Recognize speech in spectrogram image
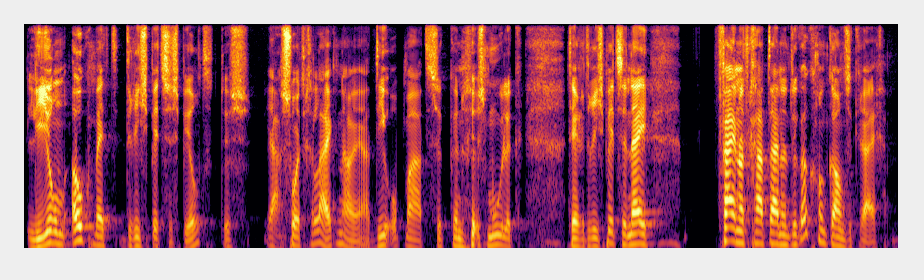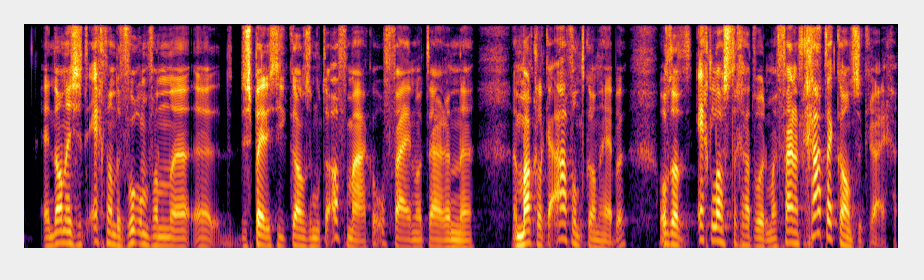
Lyon ook met drie spitsen speelt. Dus ja, soortgelijk. Nou ja, die opmaat, ze kunnen dus moeilijk tegen drie spitsen. Nee, Feyenoord gaat daar natuurlijk ook gewoon kansen krijgen. En dan is het echt aan de vorm van eh, eh, de spelers die kansen moeten afmaken. Of Feyenoord daar een, eh, een makkelijke avond kan hebben. Of dat het echt lastig gaat worden. Maar Feyenoord gaat daar kansen krijgen.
